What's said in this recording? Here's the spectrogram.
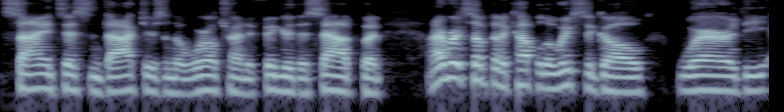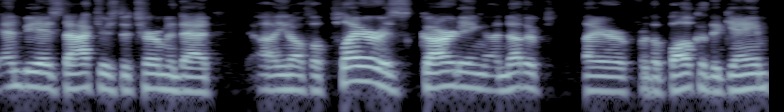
scientists and doctors in the world trying to figure this out. But I read something a couple of weeks ago where the NBA's doctors determined that, uh, you know, if a player is guarding another player for the bulk of the game,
